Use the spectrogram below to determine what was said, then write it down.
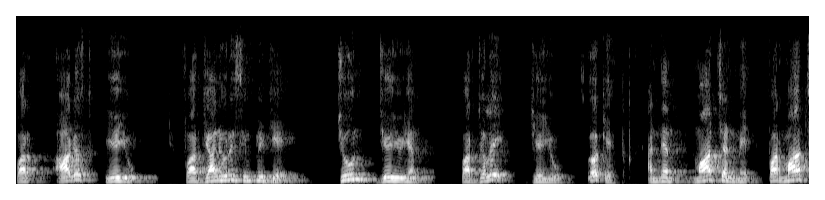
For August, u For January, simply J. June, j u n For July, j u Okay. And then March and May. For March,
